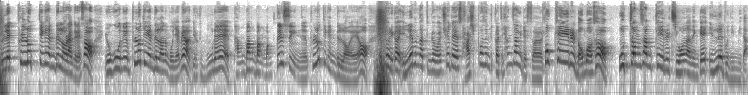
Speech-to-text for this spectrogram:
블랙 플로팅 핸들러라 그래서 요거는 플로팅 핸들러는 뭐냐면 이렇게 물에 방방방방 뜰 수 있는 플로팅 핸들러예요. 배터리가 11 같은 경우에 최대 40%까지 향상이 됐어요. 4K를 넘어서 5.3K를 지원하는 게 11입니다.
